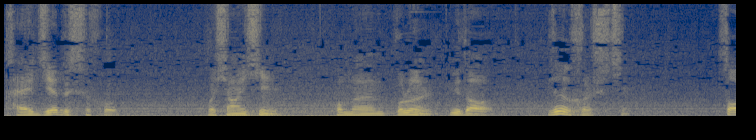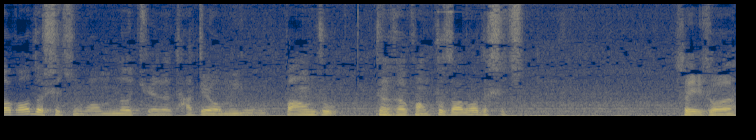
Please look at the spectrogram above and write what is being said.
台阶的时候，我相信我们不论遇到任何事情，糟糕的事情，我们都觉得它对我们有帮助，更何况不糟糕的事情。所以说，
